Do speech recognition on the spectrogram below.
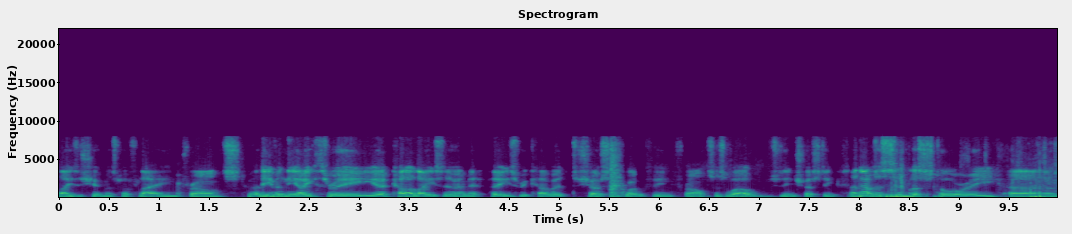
laser shipments were flat in France. But even the A3 uh, colour laser MFPs recovered to show some growth in France as well, which is interesting. And that was a similar story um,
